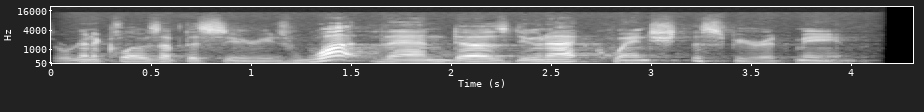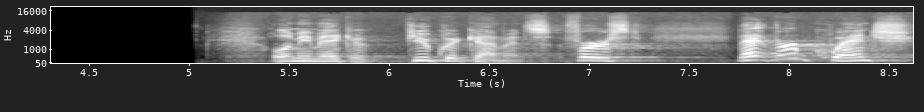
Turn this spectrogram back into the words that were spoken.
So we're going to close up this series. What then does do not quench the spirit mean? Well, let me make a few quick comments. First, that verb quench,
